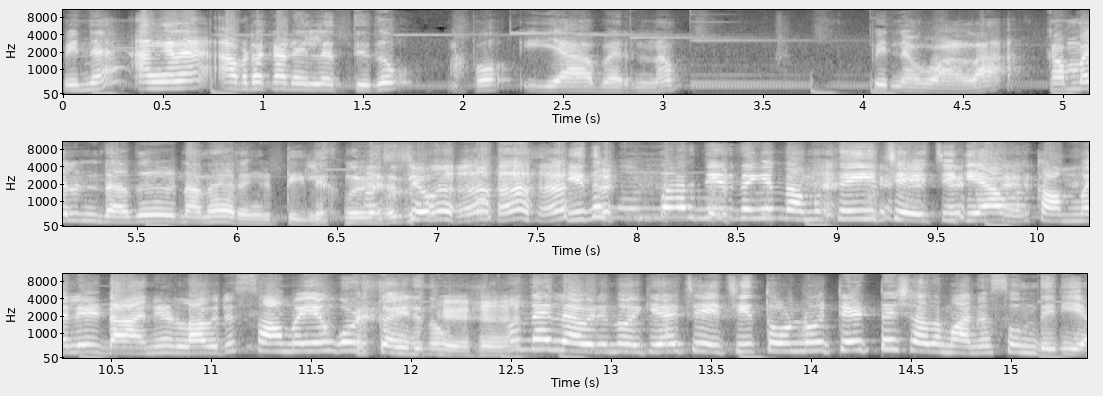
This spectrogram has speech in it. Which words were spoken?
പിന്നെ അങ്ങനെ അവിടെ കടയിലെത്തിയതും. ഇപ്പോൾ ഈ ആഭരണം പിന്നെ വള. കമ്മലുണ്ട് അത് ഇടാൻ നേരം കിട്ടിയില്ല. ഇത് മുമ്പ് അറിഞ്ഞിരുന്നെങ്കിൽ നമുക്ക് ഈ ചേച്ചിക്ക് ആ കമ്മൽ ഇടാനുള്ള ഒരു സമയം കൊടുക്കായിരുന്നു. ഒന്നെല്ലാവരും നോക്കിയാ ചേച്ചി തൊണ്ണൂറ്റെട്ട് ശതമാനം സുന്ദരിയ.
